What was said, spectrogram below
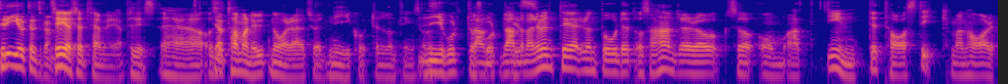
3 och 35. 3 och 35 är det, precis. Eh, och så tar man ut några, jag tror att nio kort eller någonting. Så Nio kort tas bort, blandar yes. man runt det, runt bordet och så handlar det också om att inte ta stick. Man har,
